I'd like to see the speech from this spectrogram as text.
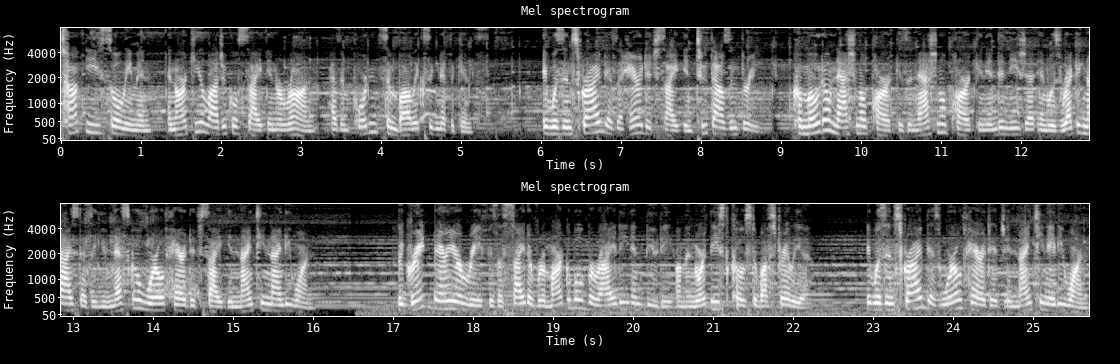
Takht-e Soleyman, an archaeological site in Iran, has important symbolic significance. It was inscribed as a heritage site in 2003. Komodo National Park is a national park in Indonesia and was recognized as a UNESCO World Heritage Site in 1991. The Great Barrier Reef is a site of remarkable variety and beauty on the northeast coast of Australia. It was inscribed as World Heritage in 1981.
